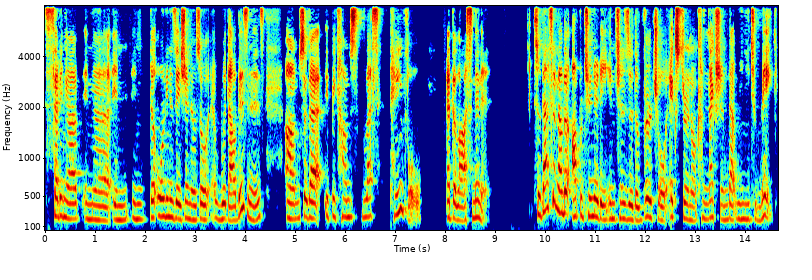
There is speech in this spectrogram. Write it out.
setting up in the in in the organization also with our business, um, so that it becomes less painful at the last minute. So that's another opportunity in terms of the virtual external connection that we need to make.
